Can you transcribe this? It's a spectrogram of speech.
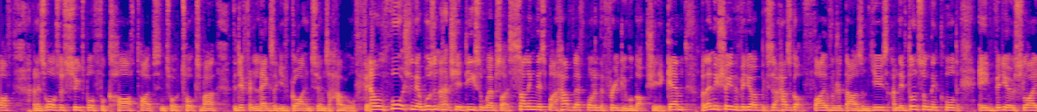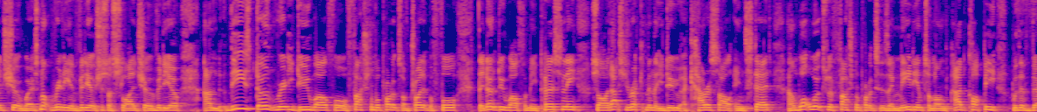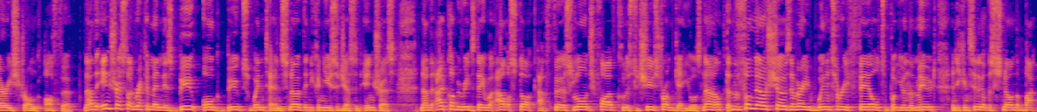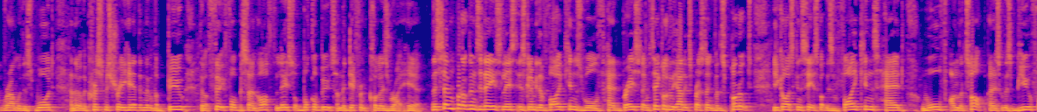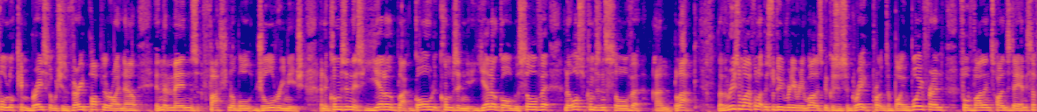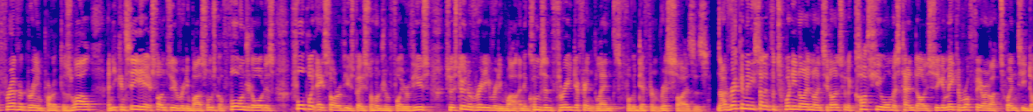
and it's also suitable for calf types and talk, talks about the different legs that you've got in terms of how it will fit. Now, unfortunately, there wasn't actually a decent website selling this, but I have left one in the free Google Doc sheet again. But let me show you the video because it has got 500,000 views, and they've done something called a video slideshow where it's not really a video, it's just a slideshow video. And these don't really do well for fashionable products. I've tried it before, they don't do well for me personally. So I'd actually recommend that you do a carousel instead. And what works with fashionable products is a medium to long ad copy with a very strong offer. Now, the interest I'd recommend is boot, UGG, boots, winter, and snow. Then you can use suggested interest. Now, the ad copy reads they were out of stock at first launch, five colors to choose from. Get yours now. Then the thumbnail shows a very wintry feel to put you in the mood, and you can see they've got the snow in the background with this wood, and they've got the Christmas tree here. Then they've got the boot, they've got 34% off, lace up buckle boots, and the different colors right here. The seventh product on today's list is going to be the Vikings Wolf Head Bracelet. If you take a look at the AliExpress link for this product, you guys can see it's got this Vikings head wolf on the top, and it's got this beautiful looking bracelet, which is very popular right now in the men's fashionable jewelry niche. And it comes in this yellow, black, gold. It comes in yellow, gold with silver, and it also comes in silver and black. Now, the reason why I feel like this will do really, really well is because it's a great product to buy your boyfriend for Valentine's Day, and it's a forever green product as well. And you can see here it's starting to do really well. Someone's got 400 orders, 4.8 star reviews based on 140 reviews, so it's doing really, really well. And it comes in three different lengths for the different wrist sizes. Now, I'd recommend you sell it for $29.99. It's going to cost you almost $10, so you can make it roughly around about $20.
